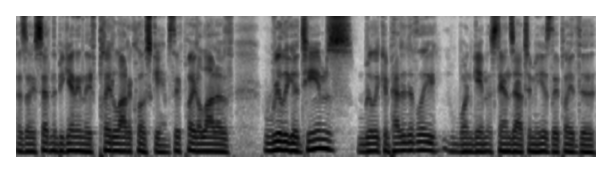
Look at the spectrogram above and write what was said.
As I said in the beginning, they've played a lot of close games. They've played a lot of really good teams, really competitively. One game that stands out to me is they played the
